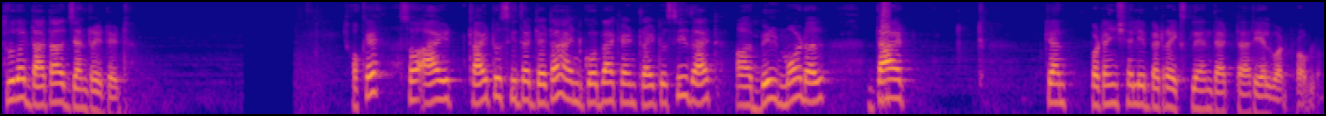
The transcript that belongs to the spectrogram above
through the data generated. Okay, so I try to see the data and go back and try to see that uh, build model that can potentially better explain that uh, real world problem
